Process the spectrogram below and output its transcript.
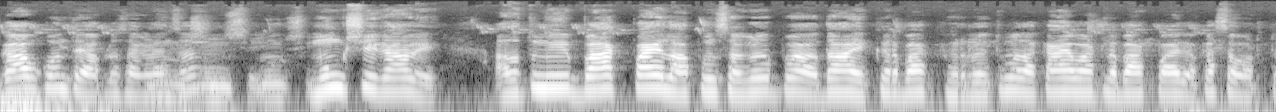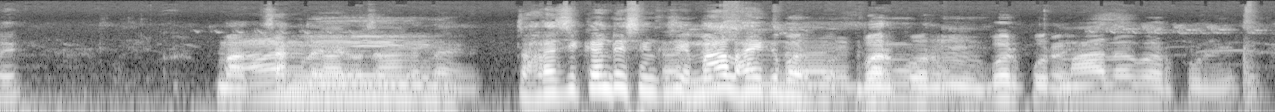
गाव कोणतं आहे आपलं सगळ्यांचं? मुंगशी. मुंगशी गाव आहे. आता तुम्ही बाग पाहिला आपण सगळं प- दहा एकर बाग फिरलोय. तुम्हाला काय वाटलं बाग पाहिलं कसा वाटतोय? माग चांगला आहे. माल चांगला आहे. झाडाची कंडिशन कशी आहे? माल आहे का भरपूर भरपूर भरपूर आहे माल भरपूर आहे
